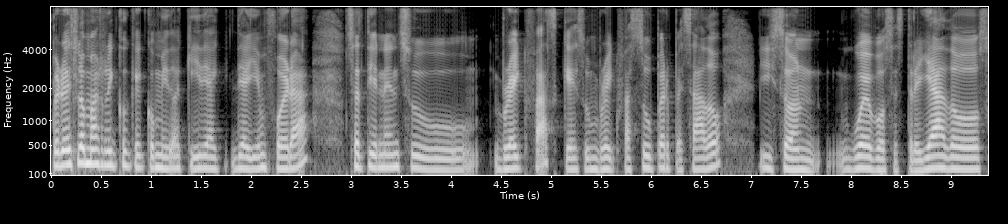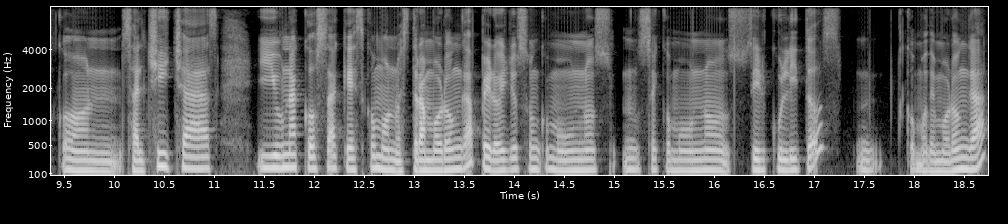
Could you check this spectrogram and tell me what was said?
Pero es lo más rico que he comido aquí de, de ahí en fuera. O sea, tienen su breakfast, que es un breakfast súper pesado, y son huevos estrellados con salchichas y una cosa que es como nuestra moronga, pero ellos son como unos, no sé, como unos circulitos, mm, como de moronga.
